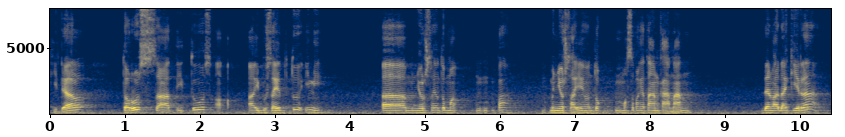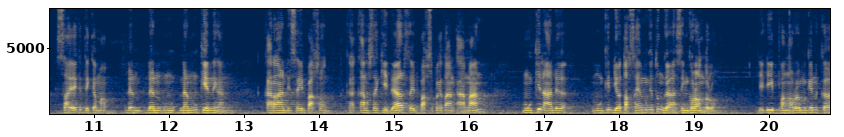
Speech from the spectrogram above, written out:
kidal. Terus saat itu eh, ibu saya itu tuh ini eh, menyuruh saya untuk apa menyuruh saya untuk memaksa pakai tangan kanan dan pada akhirnya saya ketika dan dan dan mungkin kan karena di saya dipaksa ka- karena saya kidal saya dipaksa pakai tangan kanan mungkin ada mungkin di otak saya mungkin tuh nggak sinkron tuh loh jadi pengaruhnya mungkin ke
